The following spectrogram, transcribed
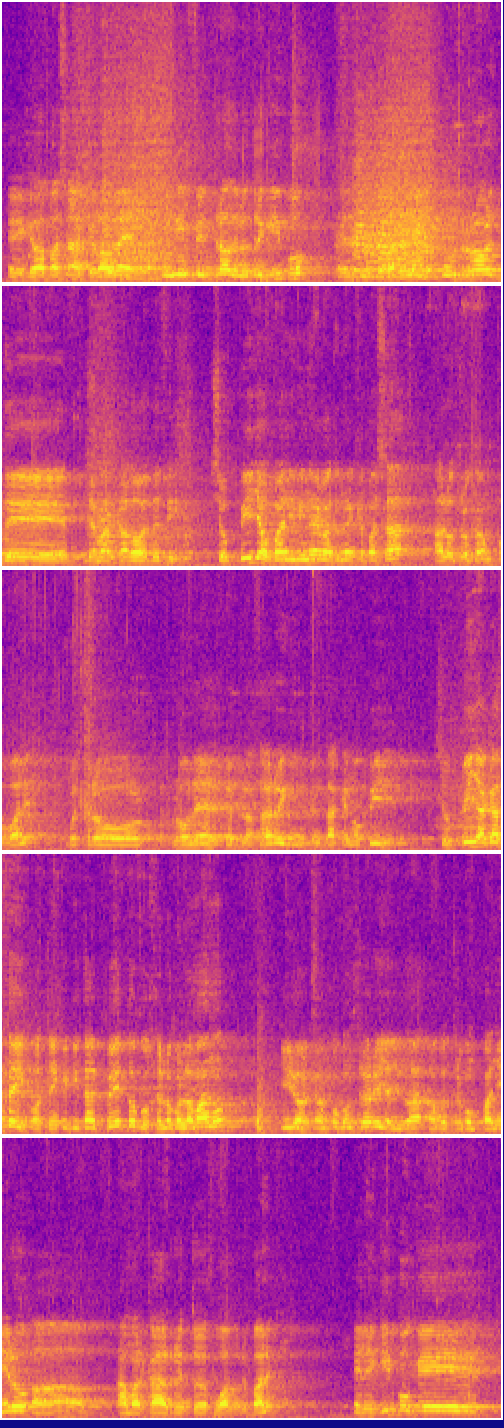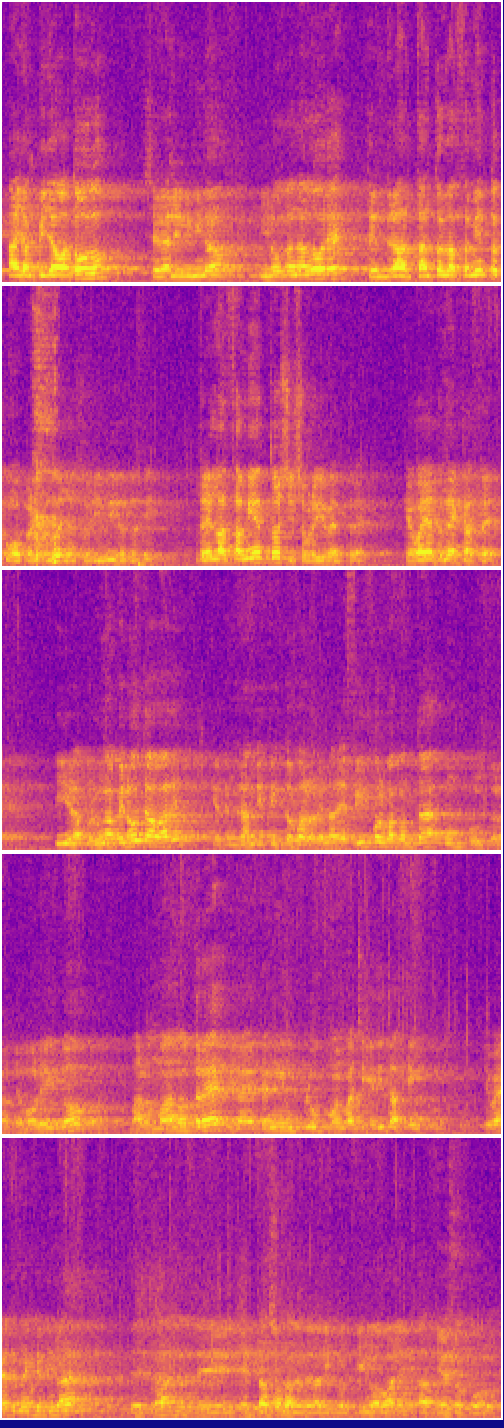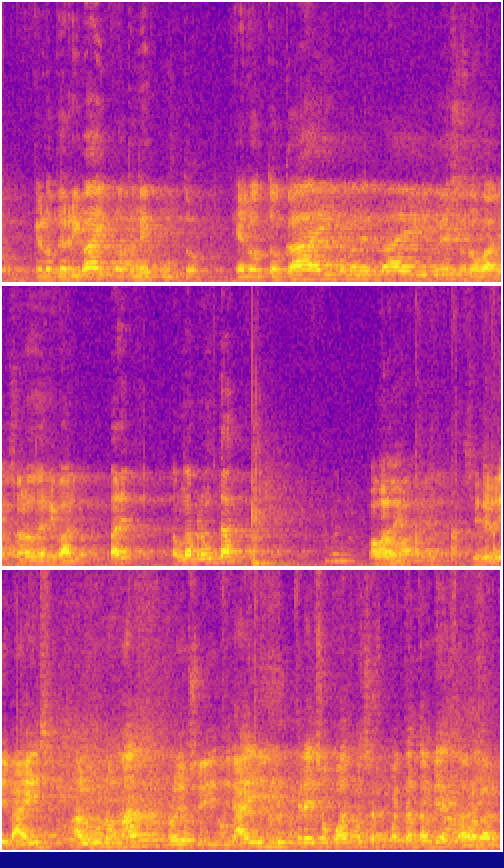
Eh, ¿Qué va a pasar? Que va a haber un infiltrado del otro equipo, es decir, que va a tener un rol de, de marcador, es decir, si os pilla os va a eliminar y va a tener que pasar al otro campo, ¿vale? Vuestro rol es desplazaros y intentar que no os pille. Si os pilla, ¿qué hacéis? Os tenéis que quitar el peto, cogerlo con la mano, iros al campo contrario y ayudar a vuestro compañero a, a marcar al resto de jugadores, ¿vale? El equipo que hayan pillado a todos será el eliminado y los ganadores tendrán tantos lanzamientos como personas hayan sobrevivido, tres lanzamientos y sobreviven tres. ¿Qué vais a tener que hacer? Ir por una pelota, ¿vale? Que tendrán distintos valores. La de fútbol va a contar un punto, la de volei dos, balonmano tres y la de tenis plus, como es más chiquitita, cinco. Y vais a tener que tirar detrás de esta zona, desde la discontinua, ¿vale? Hacia esos conos. Que los derribáis, os tenéis puntos. Que los tocáis, que no les y todo eso, no vale, solo derribarlos, ¿vale? ¿Alguna pregunta? Vale. Si derribáis algunos más, rollo, si tiráis tres o cuatro, se cuentan también, ¿sabes? Claro.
